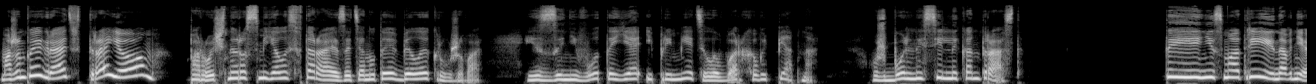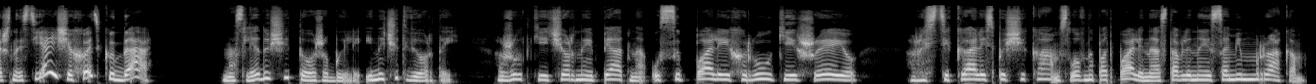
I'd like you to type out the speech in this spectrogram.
Можем поиграть втроем!» Порочно рассмеялась вторая, затянутая в белое кружево. Из-за него-то я и приметила варховые пятна. Уж больно сильный контраст. «Ты не смотри на внешность, я еще хоть куда!» На следующей тоже были, и на четвертой. Жуткие черные пятна усыпали их руки и шею, растекались по щекам, словно подпалины, оставленные самим мраком.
